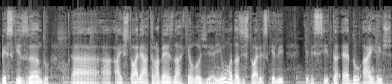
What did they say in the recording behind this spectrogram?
pesquisando a, a, a, história através da arqueologia. E uma das histórias que ele, que ele cita é do Heinrich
